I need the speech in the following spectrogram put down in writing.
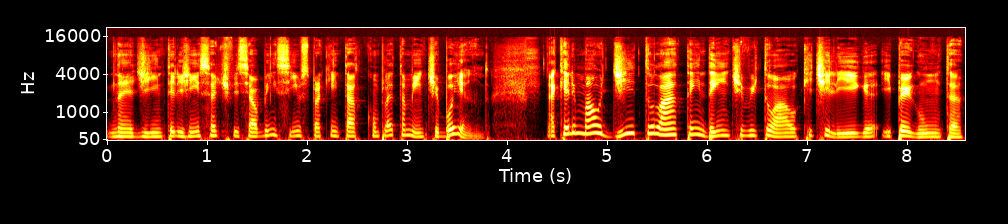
né, de inteligência artificial bem simples para quem está completamente boiando. Aquele maldito lá atendente virtual que te liga e pergunta:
